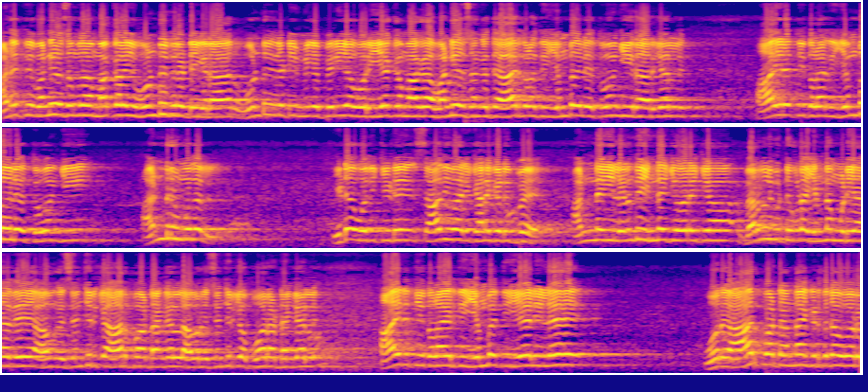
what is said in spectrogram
அனைத்து வன்னியர் சமுதாய மக்களை ஒன்று திரட்டுகிறார். ஒன்று திரட்டி மிகப்பெரிய ஒரு இயக்கமாக வன்னியர் சங்கத்தை ஆயிரத்தி தொள்ளாயிரத்தி எண்பதிலே துவங்குகிறார்கள். ஆயிரத்தி தொள்ளாயிரத்தி எண்பதிலே துவங்கி அன்று முதல் இடஒதுக்கீடு சாதிவாரி கணக்கெடுப்பு அன்னையிலிருந்து இன்னைக்கு வரைக்கும் விரல் விட்டு கூட எண்ண முடியாது. அவங்க செஞ்சிருக்க ஆர்ப்பாட்டங்கள் அவர்கள் செஞ்சிருக்க போராட்டங்கள். ஆயிரத்தி தொள்ளாயிரத்தி எண்பத்தி ஏழில் ஒரு ஆர்ப்பாட்டம்னா கிட்டத்தட்ட ஒரு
